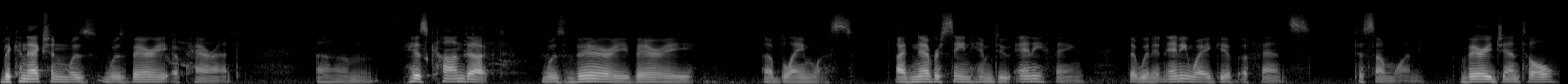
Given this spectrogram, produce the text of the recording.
the connection was, was very apparent. Um, his conduct was very, very uh, blameless. I'd never seen him do anything that would in any way give offense to someone. Very gentle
